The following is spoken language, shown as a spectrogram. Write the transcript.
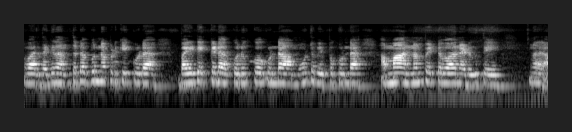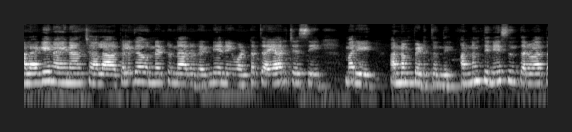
వారి దగ్గర అంత డబ్బు ఉన్నప్పటికీ కూడా బయట ఎక్కడ కొనుక్కోకుండా ఆ మూట విప్పకుండా అమ్మ అన్నం పెట్టవా? అని అడిగితే అలాగే నాయన చాలా ఆకలిగా ఉన్నట్టున్నారు రండి అని వంట తయారు చేసి మరి అన్నం పెడుతుంది. అన్నం తినేసిన తర్వాత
